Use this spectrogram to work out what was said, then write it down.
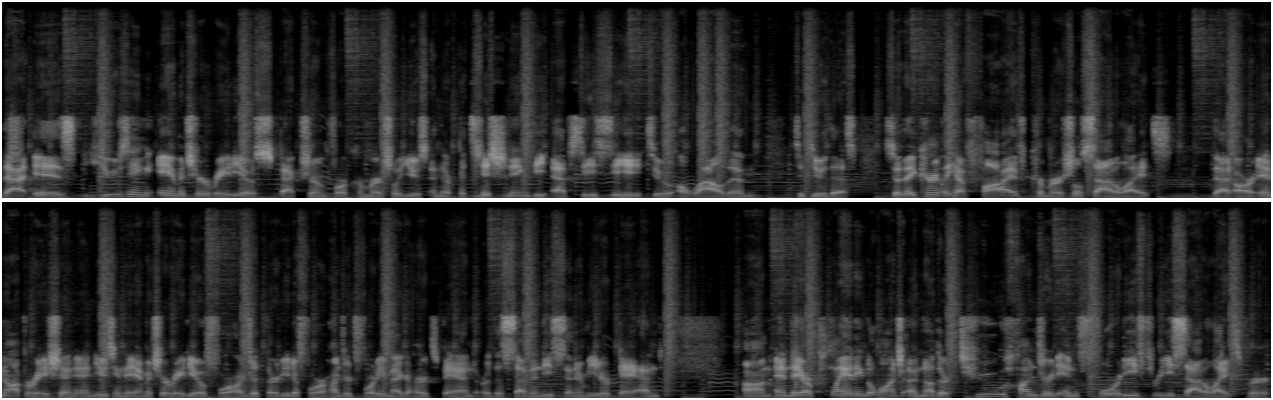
that is using amateur radio spectrum for commercial use, and they're petitioning the FCC to allow them to do this. So they currently have five commercial satellites that are in operation and using the amateur radio 430 to 440 megahertz band or the 70 centimeter band. Um, and they are planning to launch another 243 satellites for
